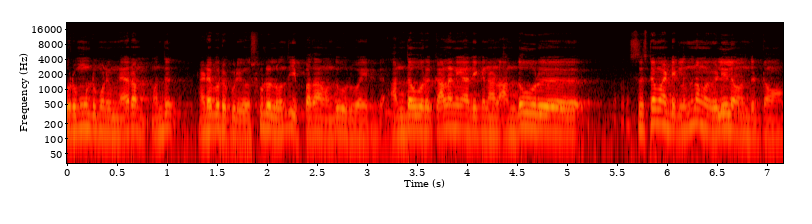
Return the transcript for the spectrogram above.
ஒரு மூன்று மணி நேரம் வந்து நடைபெறக்கூடிய ஒரு சூழல் வந்து இப்போ தான் வந்து உருவாயிருக்கு. அந்த ஒரு காலனி ஆதிக்க நாள் அந்த ஒரு சிஸ்டமேட்டிக்லேருந்து நம்ம வெளியில் வந்துட்டோம்.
